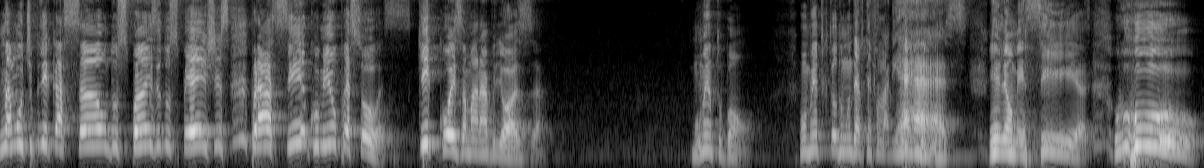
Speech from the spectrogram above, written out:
na multiplicação dos pães e dos peixes para cinco mil pessoas. Que coisa maravilhosa! Momento bom. Momento que todo mundo deve ter falado, yes! Ele é o Messias. Uhul!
